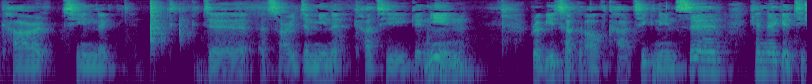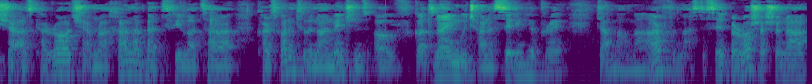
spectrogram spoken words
Kartin de, sorry, Demin Katigenin, Rabbi Yitzchak of Kartignin said, Keneged Tisha Azkarot Shamra Chana Batfilata, corresponding to the nine mentions of God's name which Hannah said in her prayer. Damamar, the Master said, Barosh Hashanah,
